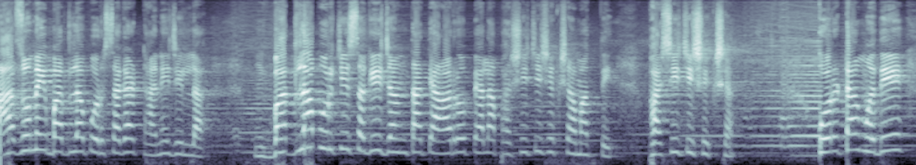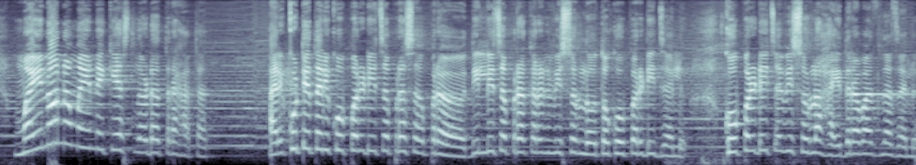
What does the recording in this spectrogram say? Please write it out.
अजूनही बदलापूर सगळ्यात ठाणे जिल्हा बदलापूरची सगळी जनता त्या आरोप्याला फाशीची शिक्षा मागते फाशीची शिक्षा. कोर्टामध्ये महिनो न महिने केस लढत राहतात. अरे कुठेतरी कोपर्डीचं प्रस प्र दिल्लीचं प्रकरण विसरलो होतं कोपर्डीत झालं. कोपर्डीचं विसरलो हैदराबादला झालं.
